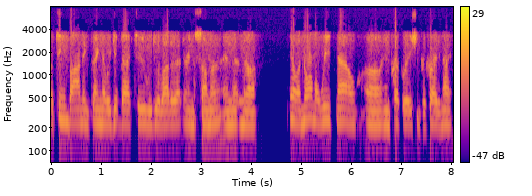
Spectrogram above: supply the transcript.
a team bonding thing that we get back to. We do a lot of that during the summer, and then uh, you know a normal week now uh, in preparation for Friday night.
